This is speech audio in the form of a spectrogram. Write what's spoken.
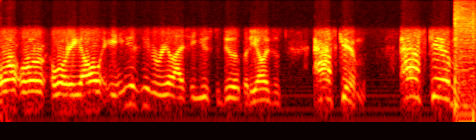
or or or he all he doesn't even realize he used to do it, but he always just "Ask him, ask him."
